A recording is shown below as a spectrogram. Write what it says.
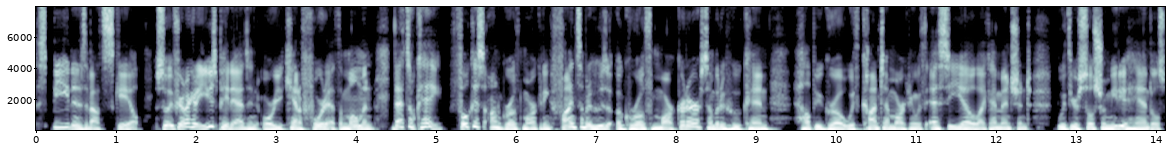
speed and it's about scale. So if you're not going to use paid ads and, or you can't afford it at the moment, that's okay. Focus on growth marketing. Find somebody who's a growth marketer, somebody who can help you grow with content marketing, with SEO, like I mentioned, with your social media handles,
